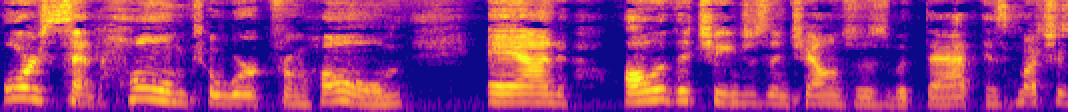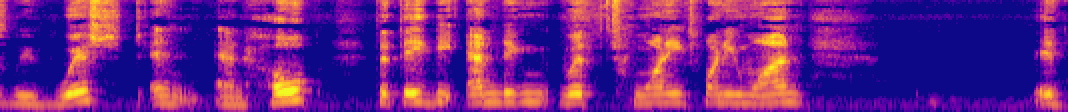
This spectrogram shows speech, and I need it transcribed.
or sent home to work from home and all of the changes and challenges with that, as much as we wished and, and hope that they'd be ending with 2021, it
